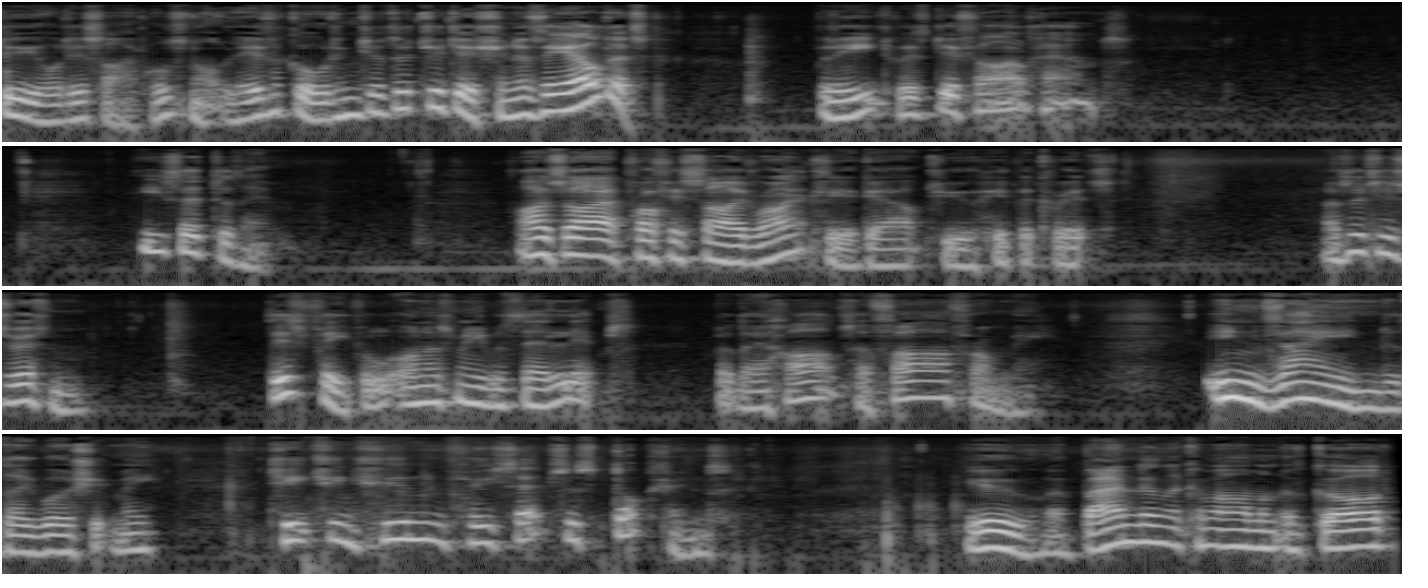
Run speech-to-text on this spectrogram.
do your disciples not live according to the tradition of the elders, but eat with defiled hands? He said to them, Isaiah prophesied rightly about you hypocrites, as it is written, this people honours me with their lips, but their hearts are far from me. In vain do they worship me, teaching human precepts as doctrines. You abandon the commandment of God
